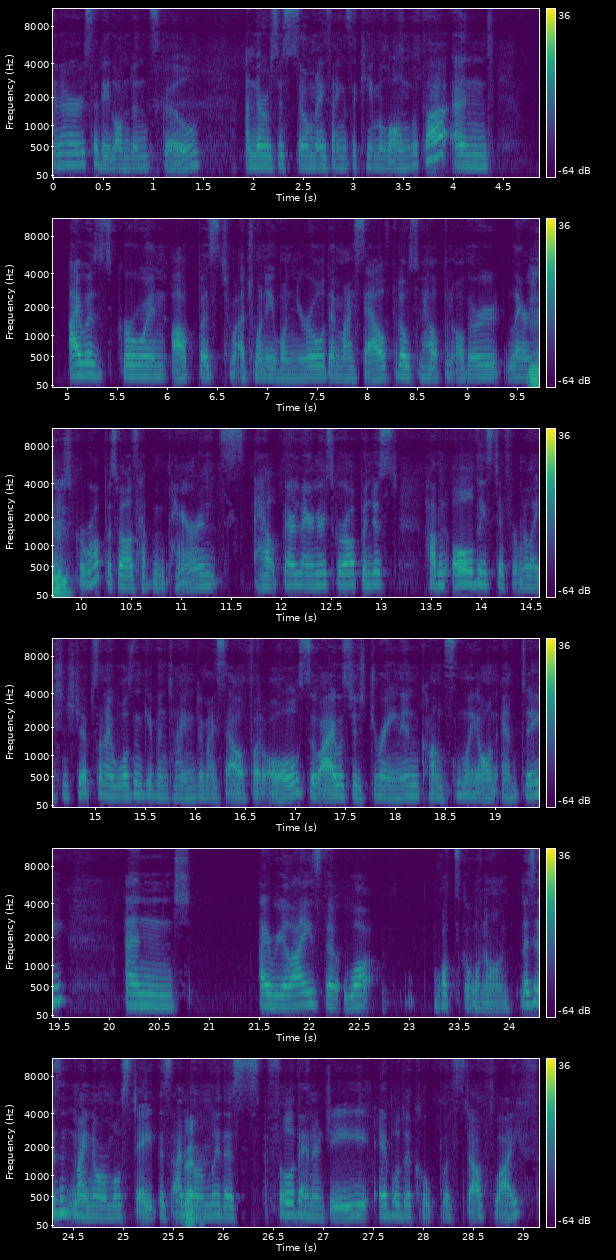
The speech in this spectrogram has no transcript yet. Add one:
inner city London school, and there was just so many things that came along with that. And I was growing up as a 21 year old and myself, but also helping other learners mm-hmm. grow up, as well as helping parents help their learners grow up, and just having all these different relationships. And I wasn't giving time to myself at all, so I was just draining constantly on empty and I realized that what what's going on. This isn't my normal state. This I'm right. normally this full of energy, able to cope with stuff, life.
